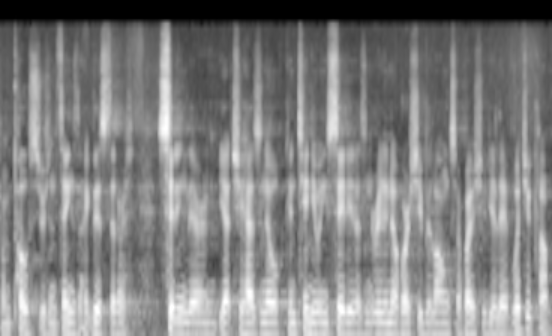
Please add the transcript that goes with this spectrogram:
from posters and things like this that are sitting there, and yet she has no continuing city, doesn't really know where she belongs or where should you live. Would you come?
